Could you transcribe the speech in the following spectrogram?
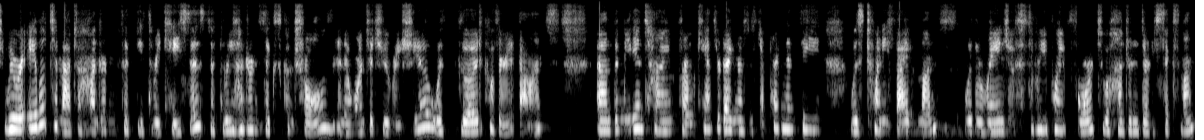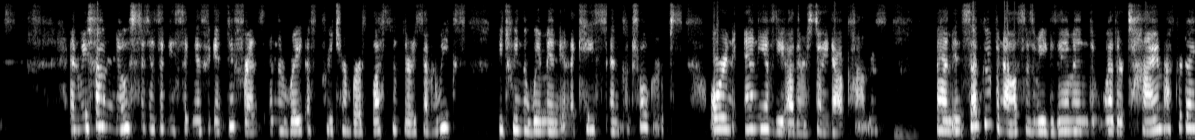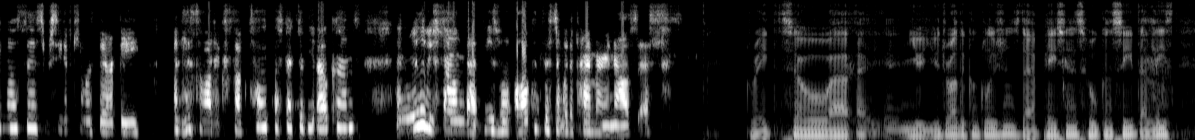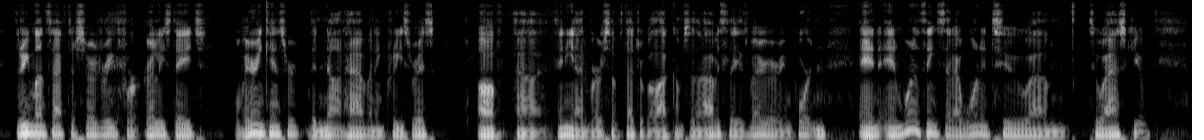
We were able to match 153 cases to 306 controls in a 1 to 2 ratio with good covariate balance. Um, the median time from cancer diagnosis to pregnancy was 25 months, with a range of 3.4 to 136 months. And we found no statistically significant difference in the rate of preterm birth less than 37 weeks between the women in the case and control groups or in any of the other studied outcomes. Mm-hmm. Um, in subgroup analysis, we examined whether time after diagnosis, receipt of chemotherapy, and histologic subtype affected the outcomes. And really, we found that these were all consistent with the primary analysis. Great. So uh, uh you, you draw the conclusions that patients who conceived at least three months after surgery for early stage ovarian cancer did not have an increased risk of uh, any adverse obstetrical outcomes. So obviously, it's very, very important. And and one of the things that I wanted to um, to ask you.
